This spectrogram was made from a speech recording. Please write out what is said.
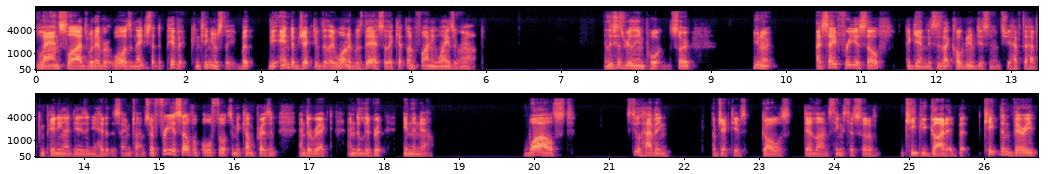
landslides, whatever it was, and they just had to pivot continuously. But the end objective that they wanted was there, so they kept on finding ways around. And this is really important. So, you know, I say free yourself again, this is that cognitive dissonance. You have to have competing ideas in your head at the same time. So free yourself of all thoughts and become present and direct and deliberate in the now, whilst still having objectives, goals, deadlines, things to sort of keep you guided, but keep them very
